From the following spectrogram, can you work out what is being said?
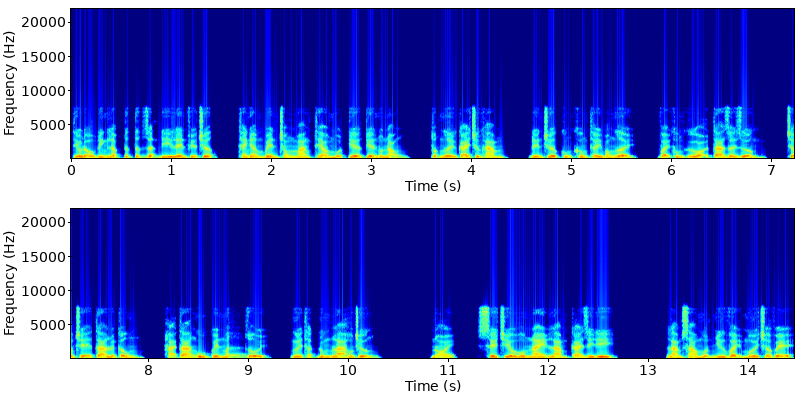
tiểu đậu đinh lập tức tức giận đi lên phía trước, thanh âm bên trong mang theo một tia tia nôn nóng, tốt ngươi cái trương kham, đến trưa cũng không thấy bóng người, vậy không cứ gọi ta rời giường chậm trễ ta luyện công, hại ta ngủ quên mất rồi, ngươi thật đúng là hôn trướng. Nói, xế chiều hôm nay làm cái gì đi? Làm sao muộn như vậy mới trở về?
